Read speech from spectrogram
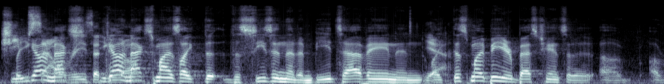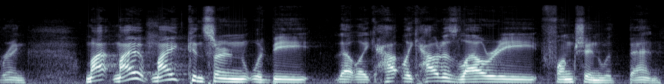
cheap But you gotta salaries. that you gotta well. maximize like the, the season that Embiid's having, and Yeah. like this might be your best chance at a, a, a ring. My my my concern would be that like how like how does Lowry function with Ben?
